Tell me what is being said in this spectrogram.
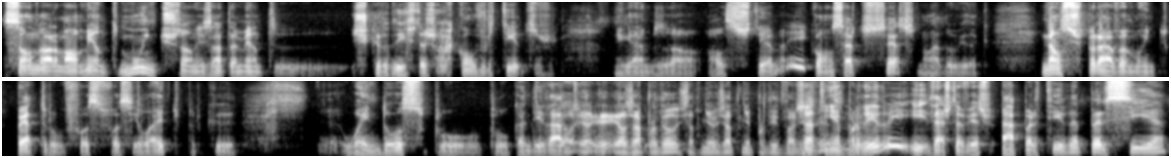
São normalmente, muitos são exatamente esquerdistas reconvertidos, digamos, ao, ao sistema e com um certo sucesso, não há dúvida que não se esperava muito que Petro fosse, fosse eleito, porque o endosso pelo, pelo candidato. Ele, ele, já perdeu, já tinha, já tinha perdido várias já vezes. Já tinha é? perdido e, e, desta vez, à partida, parecia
